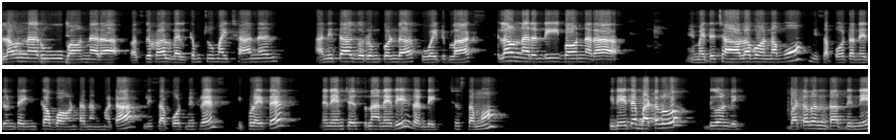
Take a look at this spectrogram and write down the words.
ఎలా ఉన్నారు? బాగున్నారా? First of all welcome to my channel Anitha Gurramkonda Kuwait blogs ఎలా ఉన్నారండి? బాగున్నారా? మేమైతే చాలా బాగున్నాము. మీ సపోర్ట్ అనేది ఉంటే ఇంకా బాగుంటాను అనమాట ప్లీజ్ సపోర్ట్ మీ ఫ్రెండ్స్ ఇప్పుడైతే నేను ఏం చేస్తున్నా అనేది రండి చూస్తాము. ఇదైతే బటరు. ఇదిగోండి. బటర్ అంటారు దీన్ని.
